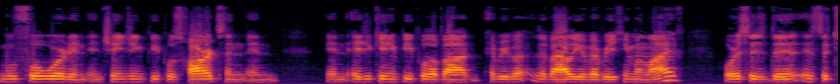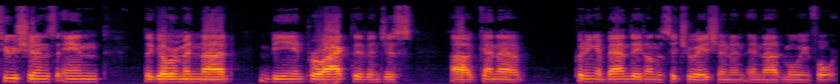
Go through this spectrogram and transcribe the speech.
move forward in, in changing people's hearts and, and, and educating people about every the value of every human life? or is it the institutions and the government not being proactive and just uh, kind of putting a band-aid on the situation and, and, not moving forward?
